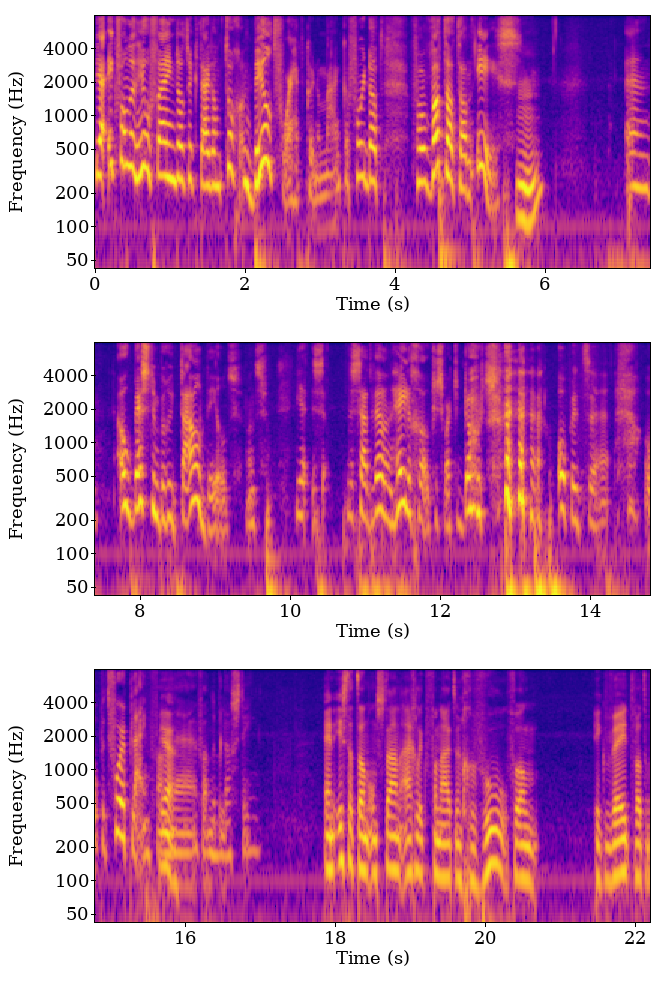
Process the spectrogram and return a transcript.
Ja, ik vond het heel fijn dat ik daar dan toch een beeld voor heb kunnen maken. Voor, dat, voor wat dat dan is. Mhm. En ook best een brutaal beeld. Want je, er staat wel een hele grote zwarte doos op, het, eh, op het voorplein van, Ja. eh, van de belasting. En is dat dan ontstaan eigenlijk vanuit een gevoel van... ik weet wat de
